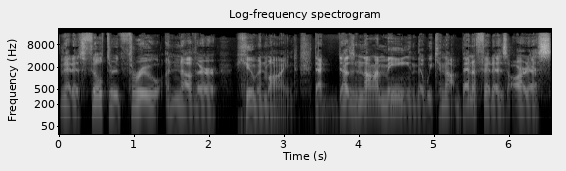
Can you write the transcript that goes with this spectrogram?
that is filtered through another human mind. That does not mean that we cannot benefit as artists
